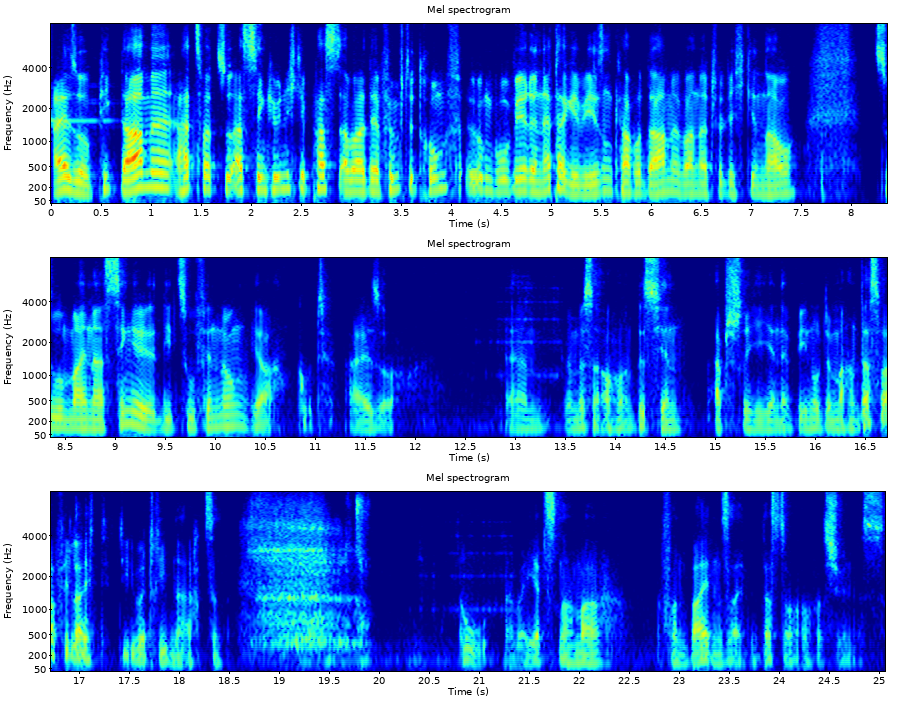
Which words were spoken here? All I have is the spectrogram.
Also, Pik Dame hat zwar zu Ass 10 König gepasst, aber der fünfte Trumpf irgendwo wäre netter gewesen. Karo Dame war natürlich genau zu meiner Single die Zufindung. Ja, gut, also, ähm, wir müssen auch mal ein bisschen Abstriche hier in der B-Note machen. Das war vielleicht die übertriebene 18. Oh, aber jetzt nochmal von beiden Seiten. Das ist doch auch was Schönes.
